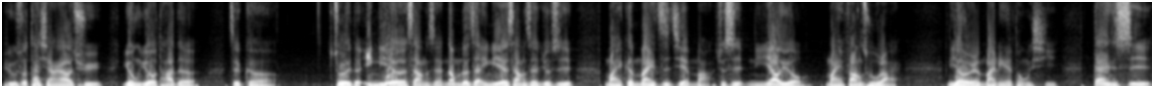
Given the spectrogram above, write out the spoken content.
比如说他想要去拥有他的这个所谓的营业额上升，那我们都在营业额上升就是买跟卖之间嘛，就是你要有买方出来，你要有人买你的东西，但是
